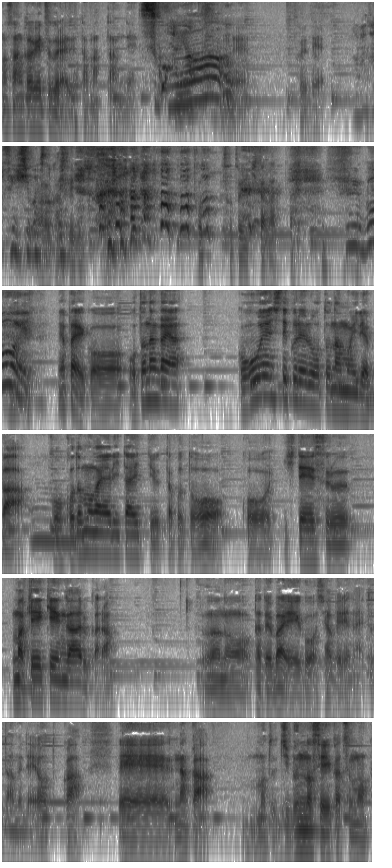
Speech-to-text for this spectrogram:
まあ、3ヶ月ぐらいで貯まったんで。すごい。早それで荒稼ぎしましたね。荒稼ぎしてとっとと行きたかった。すごい。やっぱりこう大人がこう応援してくれる大人もいればこう子供がやりたいって言ったことをこう否定する、まあ、経験があるからあの例えば英語を喋れないとダメだよとか、えーなんかもっと自分の生活も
